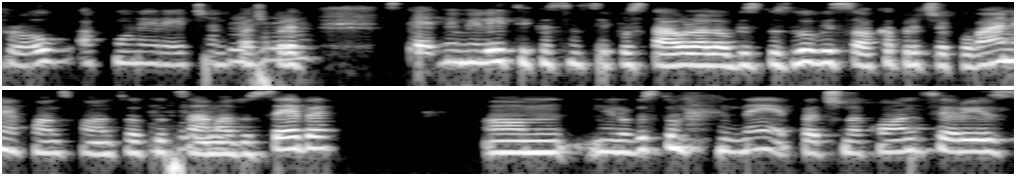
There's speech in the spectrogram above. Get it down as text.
prav, ako ne rečem. Pač mhm. pred sedmimi leti, ko sem si postavljala v bistvu zelo visoka pričakovanja, konc koncev tudi sama do sebe. Um, in v bistvu ne, pač na koncu je res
